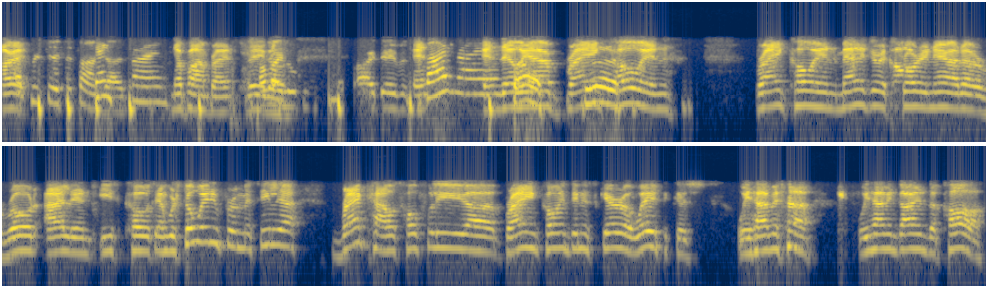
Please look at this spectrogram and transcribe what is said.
I, All I appreciate your time, Thanks, guys. Brian. no problem, Brian. There you All go. right, Luke. All right, David. And- Bye, Ryan. And then we Bye. have Brian Good. Cohen, Brian Cohen, manager extraordinaire out of Rhode Island, East Coast, and we're still waiting for Cecilia Braekhus. Hopefully, uh, Brian Cohen didn't scare her away because we haven't uh, we haven't gotten the call.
